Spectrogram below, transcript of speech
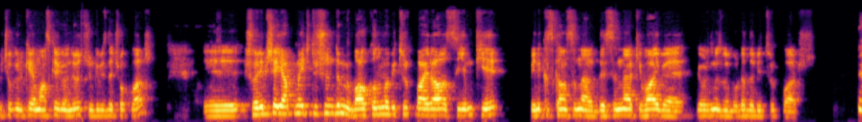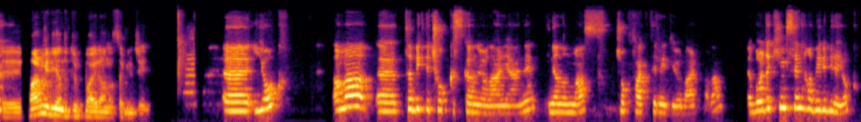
Birçok ülkeye maske gönderiyoruz çünkü bizde çok var. Ee, şöyle bir şey yapmayı hiç düşündün mü? Balkonuma bir Türk bayrağı asayım ki beni kıskansınlar, desinler ki vay be gördünüz mü burada da bir Türk var. Ee, var mıydı yanında Türk bayrağını asabileceğin? Ee, yok. Ama e, tabii ki de çok kıskanıyorlar yani. İnanılmaz. Çok takdir ediyorlar falan. E, bu arada kimsenin haberi bile yok.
